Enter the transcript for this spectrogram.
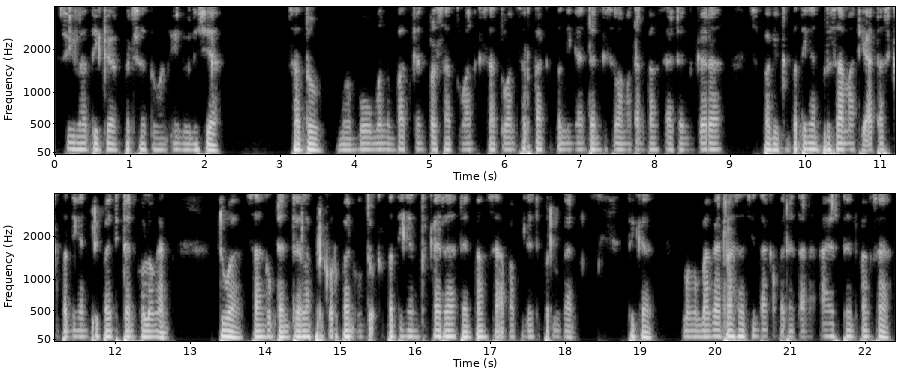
Sila tiga Persatuan Indonesia 1. Mampu menempatkan persatuan, kesatuan, serta kepentingan dan keselamatan bangsa dan negara sebagai kepentingan bersama di atas kepentingan pribadi dan golongan. 2. Sanggup dan rela berkorban untuk kepentingan negara dan bangsa apabila diperlukan. 3. Mengembangkan rasa cinta kepada tanah air dan bangsa.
